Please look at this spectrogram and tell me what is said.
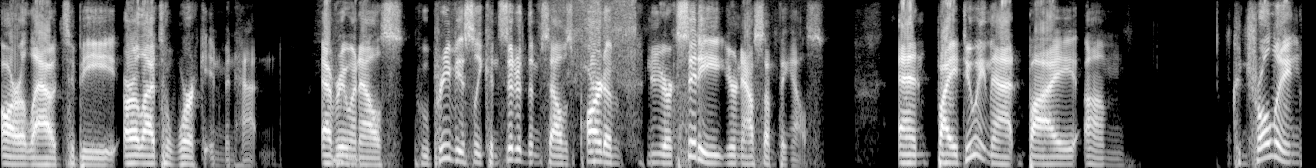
are allowed to be are allowed to work in manhattan. Everyone else who previously considered themselves part of new york city you're now something else. And by doing that by um, controlling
